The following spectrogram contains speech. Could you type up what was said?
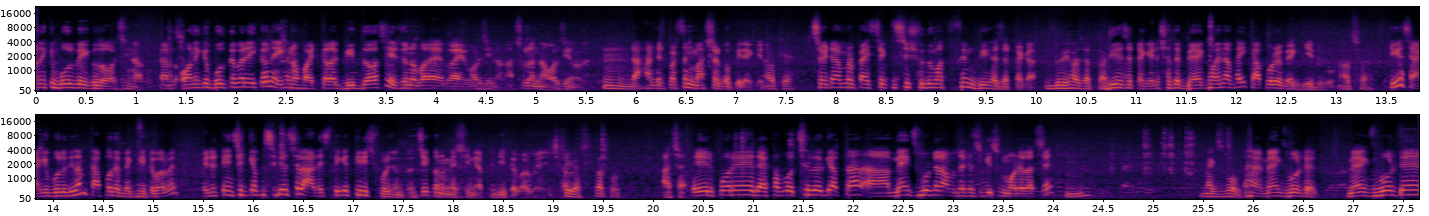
অনেকে বলবে এগুলো অরিজিনাল কারণ অনেকে বলতে পারে এই কারণে এখানে হোয়াইট কালার গ্রিপ দেওয়া আছে এর জন্য বলা ভাই অরিজিনাল আসলে না অরিজিনাল না। এটা hundred percent master copy racket okay so এটা আমরা প্রাইস রাখতেছি শুধুমাত্র ফ্রেম দুই হাজার টাকা। দুই হাজার টাকা। দুই হাজার টাকা। এটার সাথে ব্যাগ হয় না ভাই কাপড়ের ব্যাগ দিয়ে দেবো। আচ্ছা। ঠিক আছে? আগে বলে দিলাম কাপড়ের ব্যাগ নিতে পারবেন। এটা টেনশন ক্যাপাসিটি হচ্ছে আড়াইশ থেকে তিরিশ পর্যন্ত। যে কোনো মেশিনে আপনি দিতে পারবেন ঠিক আছে তারপর? আচ্ছা এরপরে দেখাবো হচ্ছিল কি আপনার ম্যাক্স বোল্টের আমাদের কাছে কিছু মডেল আছে। ম্যাক্স বোল্ট হ্যাঁ ম্যাক্স বোল্টের ম্যাক্স বোল্টের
